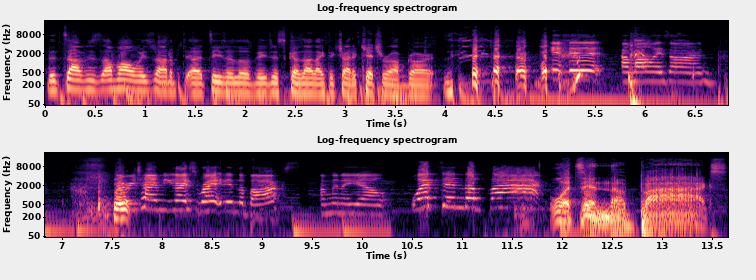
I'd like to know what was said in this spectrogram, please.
the topics. I'm always trying to uh, tease her a little bit just because I like to try to catch her off guard. But- Can't do it. I'm always on. Every time you guys write it in the box, I'm gonna yell, "What's in the box?" What's in the box?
